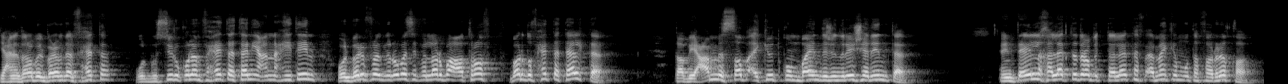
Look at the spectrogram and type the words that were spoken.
يعني ضرب ال pyramidal في حتة وال posterior column في حتة ثانية على الناحيتين وال peripheral neuropathy في الأربع أطراف برضه في حتة ثالثه طب يا عم ال subacute combined degeneration انت إنت إيه اللي خلاك تضرب الثلاثه في أماكن متفرقة؟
